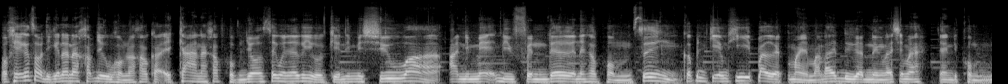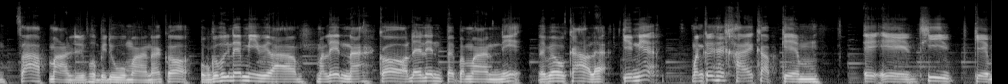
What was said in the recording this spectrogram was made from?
โอเคก็สวัสดีกันด้วยนะครับ อยู่กับผมนะครับกับเอก้านะครับผมโยซึ่งวันนี้ก็อยู่กับเกมที่มีชื่อว่า Anime Defender นะครับผมซึ่งก็เป็นเกมที่เปิดใหม่มาได้เดือนหนึ่งแล้วใช่ไหมอย่างที่ผมทราบมาหรือผมไปดูมานะก็ผมก็เพิ่งได้มีเวลามาเล่นนะ ก็ได้เล่นไปประมาณนี้เลเวล9แล้ว เกมเนี้ยมันก็คล้ายๆกับเกม AA ที่เกม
